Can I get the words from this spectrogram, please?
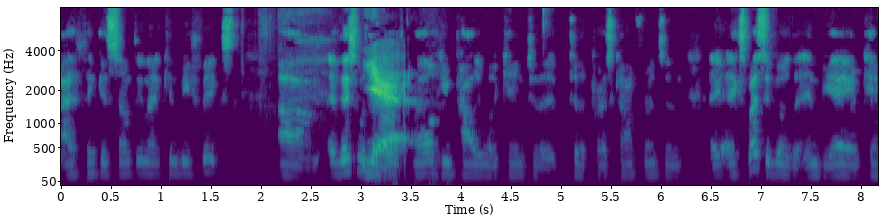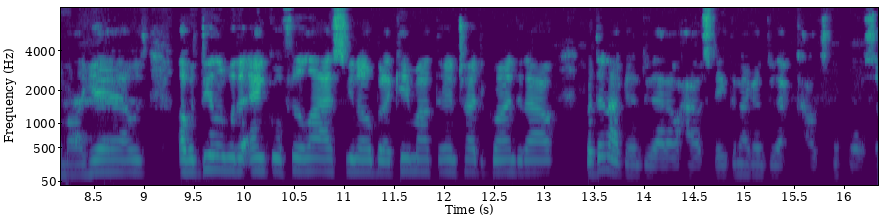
I think is something that can be fixed. Um, if this was yeah. the NFL, he probably would have came to the to the press conference and especially if it was the NBA and came out like, yeah, I was I was dealing with an ankle for the last, you know, but I came out there and tried to grind it out. But they're not going to do that at Ohio State. They're not going to do that in college football. So,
